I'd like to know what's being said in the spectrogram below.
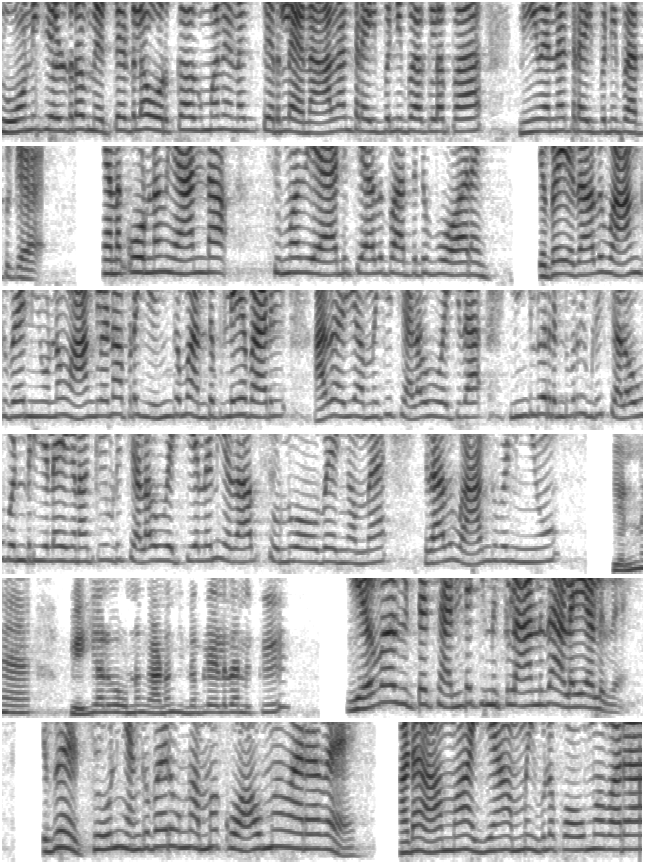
சோனி சொல்ற மெத்தட்லாம் ஒர்க் ஆகுமான்னு எனக்கு தெரியல. நான்லாம் ட்ரை பண்ணி பார்க்கலப்பா. நீ வேணா ட்ரை பண்ணி பார்த்துக்க. எனக்கு ஒன்றும் வேண்டாம். சும்மா வேடிக்கையாவது பார்த்துட்டு போறேன். எப்ப ஏதாவது வாங்குவேன் நீ ஒன்றும் வாங்கலன்னா அப்புறம் எங்கம்மா அந்த பிள்ளைய பாரு. அதை ஐயா அம்மைக்கு செலவு வைக்கிறா நீங்களும் ரெண்டு பேரும் இப்படி செலவு பண்றீங்களே எனக்கு இப்படி செலவு வைக்கலன்னு ஏதாவது சொல்லுவோம் எங்க அம்மா. ஏதாவது வாங்குவேன் நீயும். என்ன? பெரிய அளவு ஒன்றும் காணும் சின்ன பிள்ளையில தான் இருக்கு. எவ கிட்ட சண்டைக்கு நிக்கலான்னு தான் அலையாளுவேன் இது சோனி அங்க பாரு உங்க அம்மா கோவமா வராவே. அட ஆமா ஏன் அம்மா இவ்வளவு கோவமா வரா?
